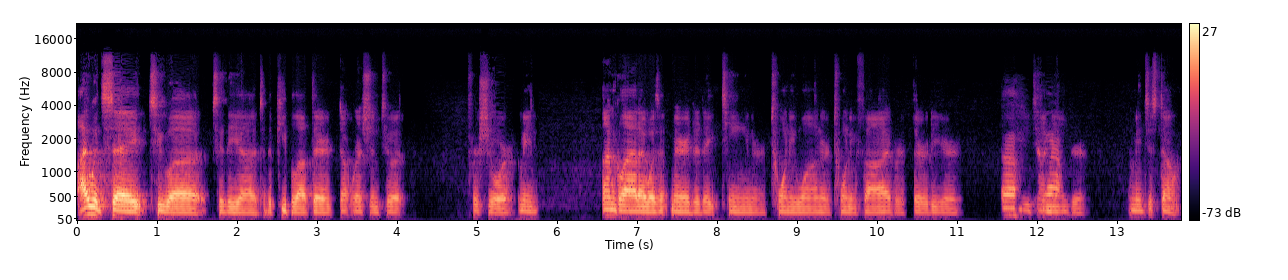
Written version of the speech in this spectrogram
I would say to uh to the uh to the people out there don't rush into it for sure. I mean i'm glad i wasn't married at 18 or 21 or 25 or 30 or Uh, anytime yeah. younger. I mean just don't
